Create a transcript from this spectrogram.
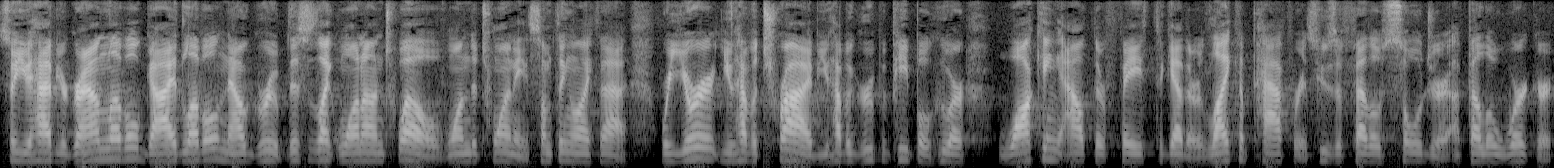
So you have your ground level, guide level, now group. This is like 1 on 12, 1 to 20, something like that, where you're, you have a tribe, you have a group of people who are walking out their faith together, like Epaphras, who's a fellow soldier, a fellow worker,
